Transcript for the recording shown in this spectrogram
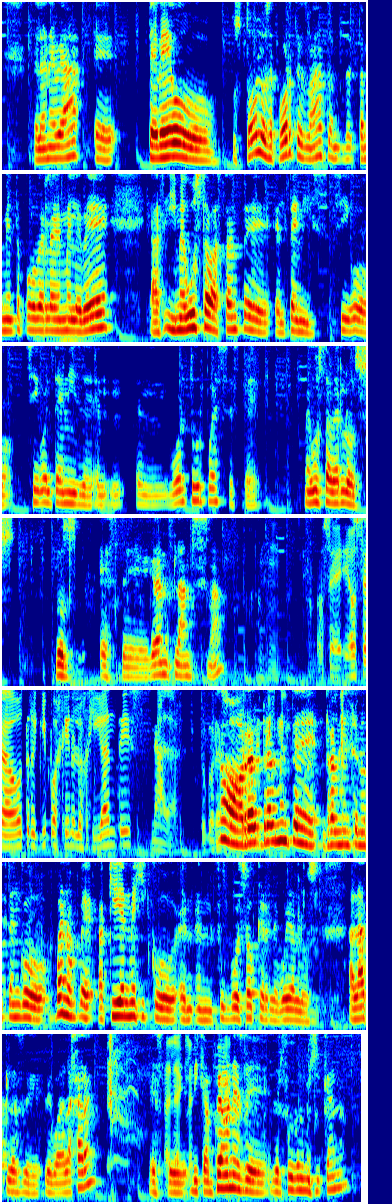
de la NBA. Eh, te veo pues, todos los deportes, ¿va? También te puedo ver la MLB y me gusta bastante el tenis. Sigo, sigo el tenis, el, World Tour, pues, este, me gusta ver los, los este, Grand Slams, ¿no? O sea, otro equipo ajeno a los gigantes, nada. No, realmente, realmente no tengo. Bueno, eh, aquí en México, en, fútbol soccer, le voy a los al Atlas de, Guadalajara, este, bicampeones del fútbol mexicano.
